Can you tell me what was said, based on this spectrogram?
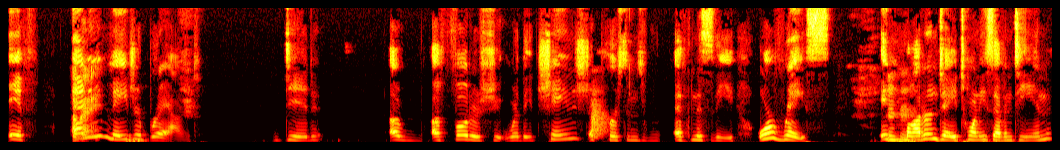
If Okay. any major brand did a a photo shoot where they changed a person's ethnicity or race in Mhm. modern day 2017,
